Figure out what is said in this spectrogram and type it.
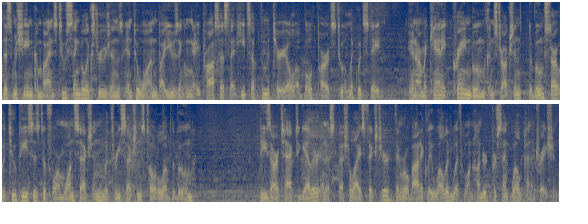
This machine combines two single extrusions into one by using a process that heats up the material of both parts to a liquid state. In our mechanic crane boom construction, the booms start with two pieces to form one section with three sections total of the boom. These are tacked together in a specialized fixture, then robotically welded with 100% weld penetration.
